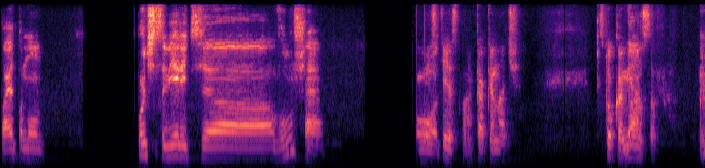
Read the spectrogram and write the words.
поэтому хочется верить э, в лучшее. Вот. Естественно, как иначе. Столько да. минусов.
